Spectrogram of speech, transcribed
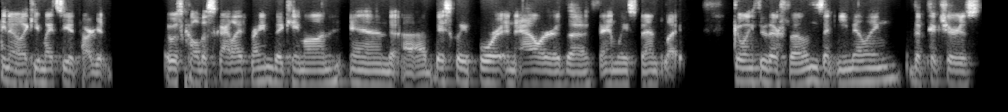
you know, like you might see at Target. It was called a skylight frame. They came on, and uh, basically for an hour, the family spent like going through their phones and emailing the pictures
